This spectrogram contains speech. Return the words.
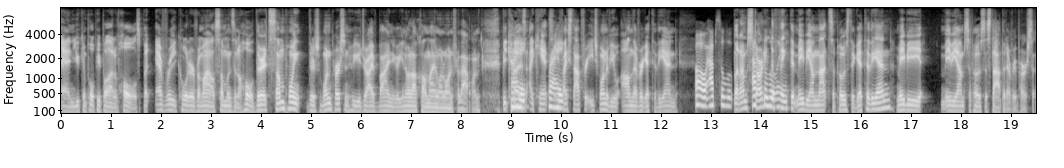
and you can pull people out of holes, but every quarter of a mile someone's in a hole. There at some point there's one person who you drive by and you go, you know what, I'll call 911 for that one. Because right. I can't right. if I stop for each one of you, I'll never get to the end. Oh, absolutely. But I'm starting absolutely. to think that maybe I'm not supposed to get to the end. Maybe maybe I'm supposed to stop at every person.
